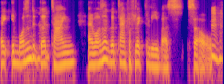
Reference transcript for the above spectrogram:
Like it wasn't a Mm-hmm. good time, and it wasn't a good time for Flick to leave us. So. Mhm.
